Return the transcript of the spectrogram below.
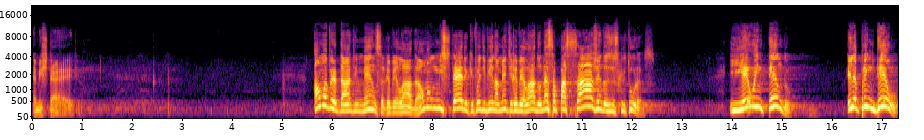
É mistério. Há uma verdade imensa revelada, há um mistério que foi divinamente revelado nessa passagem das Escrituras. E eu entendo, ele aprendeu,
